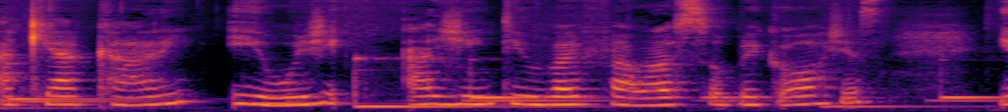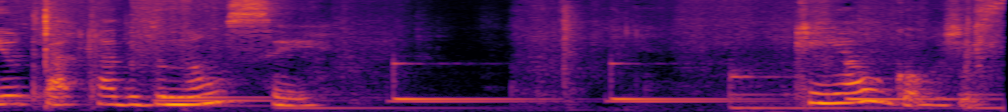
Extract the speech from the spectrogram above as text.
Aqui é a Karen e hoje a gente vai falar sobre Gorgias e o Tratado do Não Ser. Quem é o Gorgias?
